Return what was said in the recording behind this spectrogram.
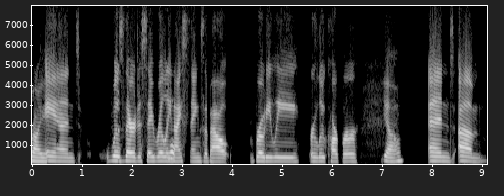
right and was there to say really well, nice things about Brodie Lee or Luke Harper yeah and um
